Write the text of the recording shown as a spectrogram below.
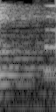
out.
